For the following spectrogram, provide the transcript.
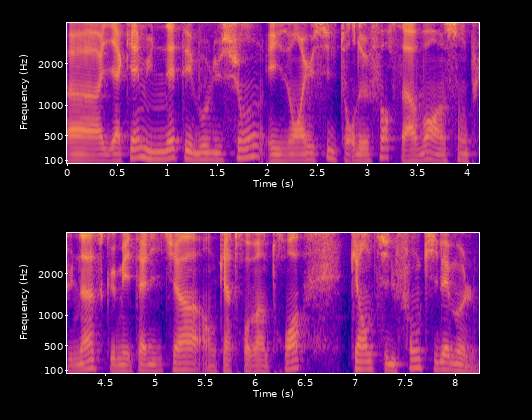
il y a quand même une nette évolution et ils ont réussi le tour de force à avoir un son plus naze que Metallica en 83 quand ils font qu'il est molle.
